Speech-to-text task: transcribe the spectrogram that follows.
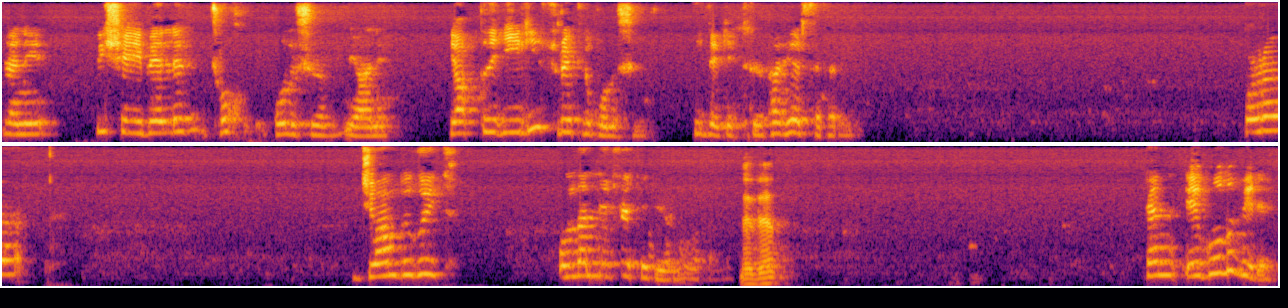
Yani bir şeyi belli çok konuşuyor yani. Yaptığı iyiliği sürekli konuşuyor. Dile getiriyor her, seferinde. Sonra Can Buguyt ondan nefret ediyorum. Neden? Ben egolu biri.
